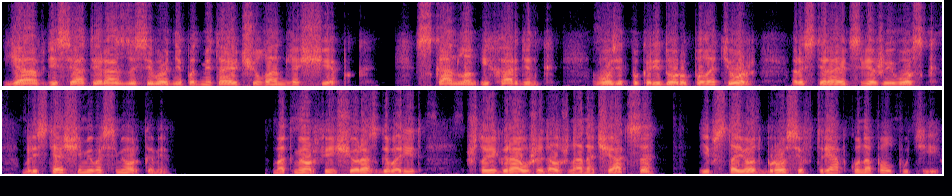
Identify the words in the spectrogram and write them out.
Я в десятый раз за сегодня подметаю чулан для щепок. Сканлан и Хардинг возят по коридору полотер, растирают свежий воск блестящими восьмерками. МакМёрфи еще раз говорит, что игра уже должна начаться, и встает, бросив тряпку на полпути.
